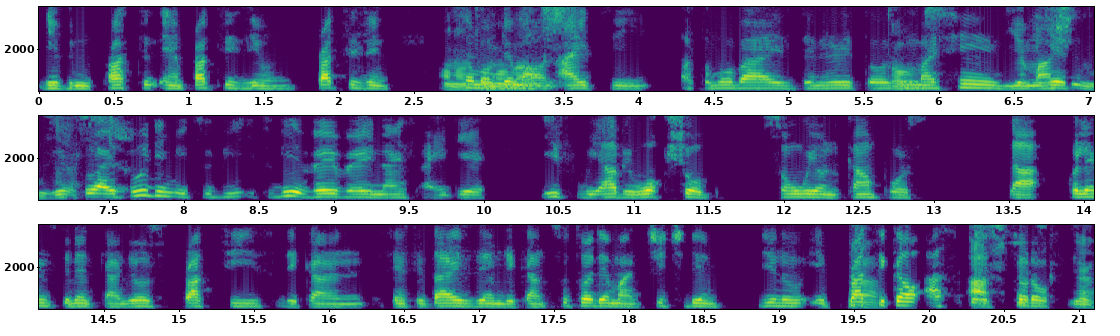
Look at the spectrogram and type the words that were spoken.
They've been practi- uh, practicing practicing. On Some of them are on. IT, automobiles, generators, Those- machines. Your machines, yes. So I told him it would be it would be a very very nice idea if we have a workshop somewhere on campus that college students can just practice, they can sensitize them, they can tutor them and teach them, you know, a practical aspect, sort of. yeah.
